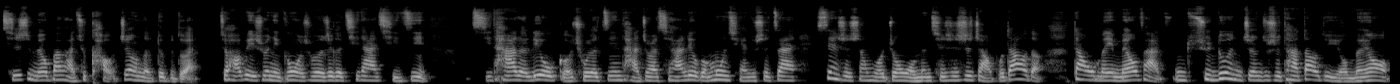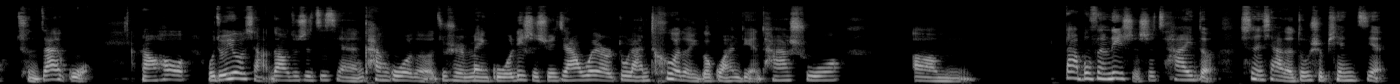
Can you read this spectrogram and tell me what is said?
其实是没有办法去考证的，对不对？就好比说你跟我说的这个七大奇迹，其他的六个除了金字塔之外，其他六个目前就是在现实生活中我们其实是找不到的，但我们也没有法去论证，就是它到底有没有存在过。然后我就又想到，就是之前看过的，就是美国历史学家威尔杜兰特的一个观点，他说，嗯，大部分历史是猜的，剩下的都是偏见，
